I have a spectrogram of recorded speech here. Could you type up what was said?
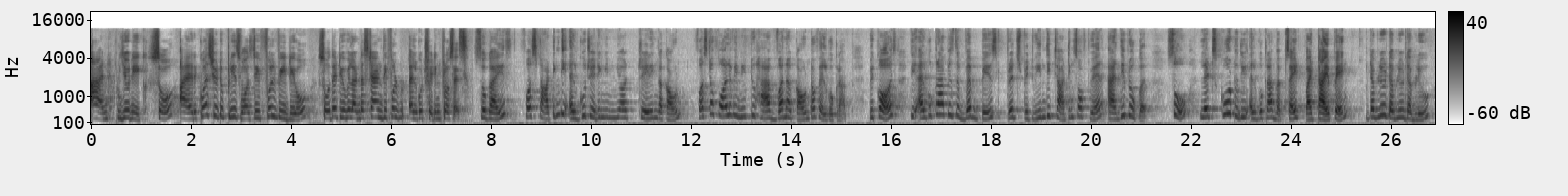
and unique. So i request you to please watch the full video so that you will understand the full algo trading process. So guys for starting the algo trading in your trading account first of all we need to have one account of algocrab because the algocrab is the web based bridge between the charting software and the broker. So let's go to the algocrab website by typing www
